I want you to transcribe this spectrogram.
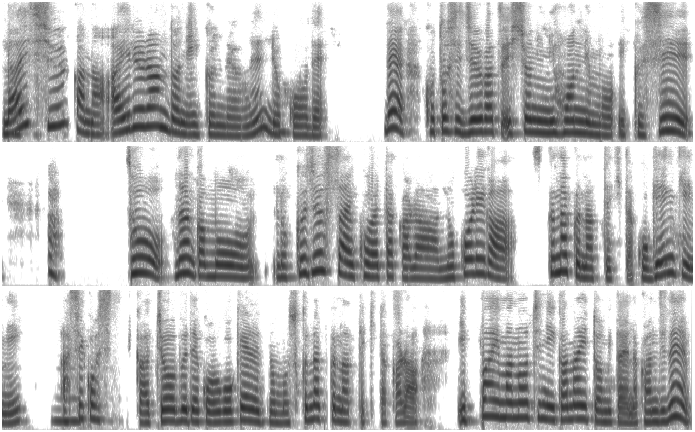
来週かな、アイルランドに行くんだよね、旅行で。で、今年10月一緒に日本にも行くし、そう、なんかもう60歳超えたから残りが少なくなってきた。こう元気に足腰が丈夫でこう動けるのも少なくなってきたから、いっぱい今のうちに行かないとみたいな感じで、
